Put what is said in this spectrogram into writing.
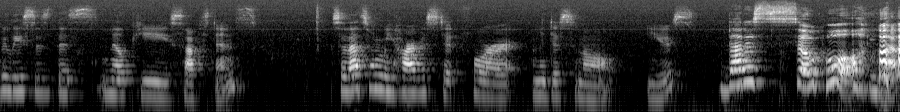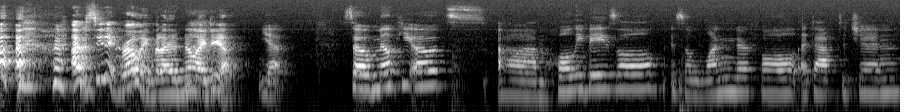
releases this milky substance. So that's when we harvest it for medicinal use. That is so cool. Yep. I've seen it growing, but I had no idea. Yep. So milky oats, um, holy basil is a wonderful adaptogen.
